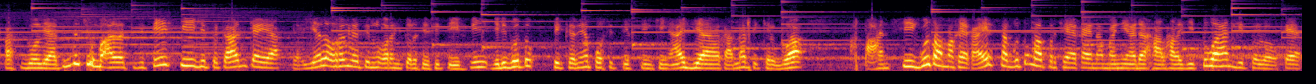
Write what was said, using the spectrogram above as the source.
Pas gue liatin tuh cuma ada CCTV gitu kan kayak ya iyalah orang liatin lu orang itu ada CCTV jadi gue tuh pikirnya positif thinking aja karena pikir gue apaan sih gue sama kayak Kaisa gue tuh nggak percaya kayak namanya ada hal-hal gituan gitu loh kayak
